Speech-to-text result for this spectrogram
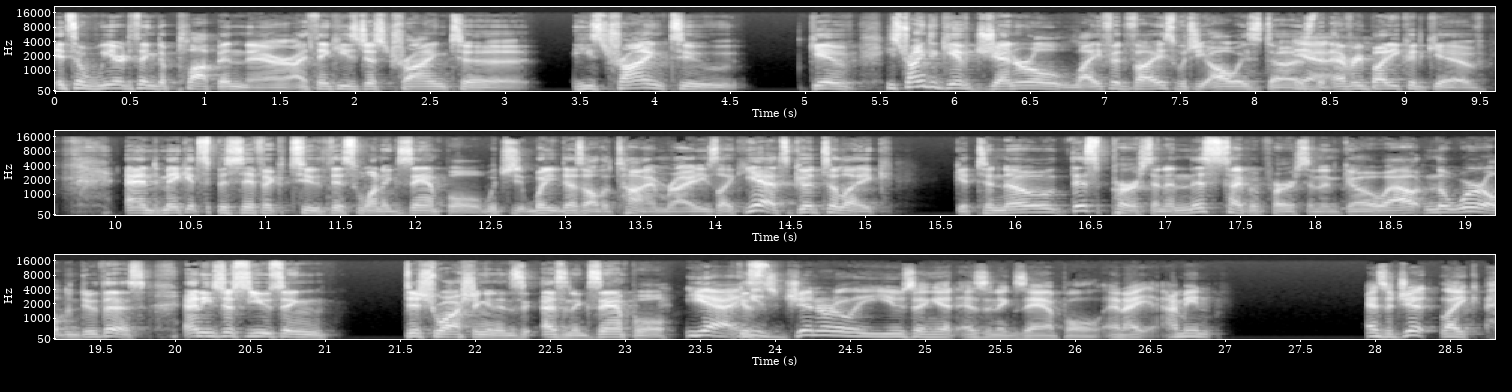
it's a weird thing to plop in there i think he's just trying to he's trying to give he's trying to give general life advice which he always does Yeah. that everybody could give and make it specific to this one example which is what he does all the time right he's like yeah it's good to like get to know this person and this type of person and go out in the world and do this and he's just using dishwashing as, as an example yeah, he's generally using it as an example, and I I mean, as a jit like. I-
